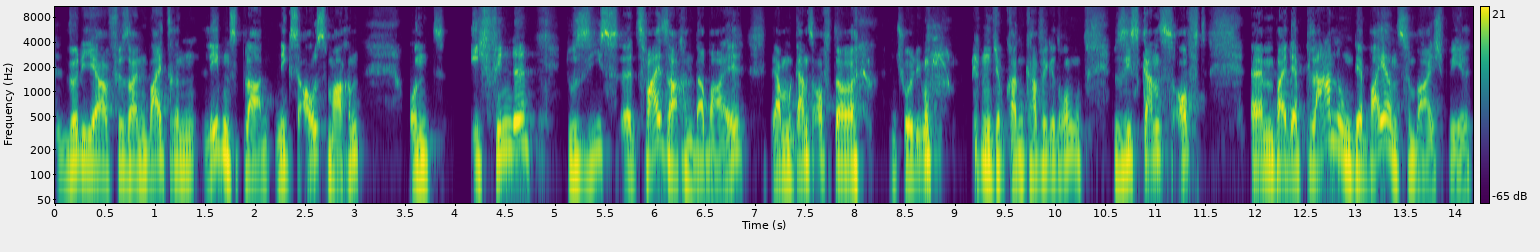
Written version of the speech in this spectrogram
würde ja für seinen weiteren Lebensplan nichts ausmachen. Und ich finde, du siehst äh, zwei Sachen dabei. Wir haben ganz oft da, Entschuldigung, ich habe gerade einen Kaffee getrunken. Du siehst ganz oft ähm, bei der Planung der Bayern zum Beispiel,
